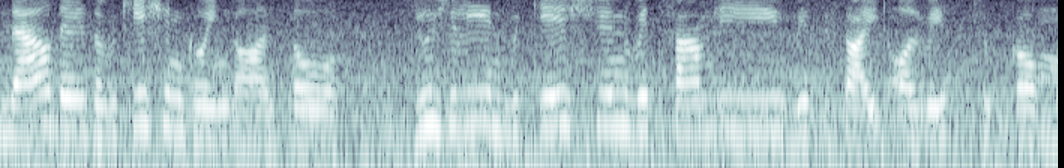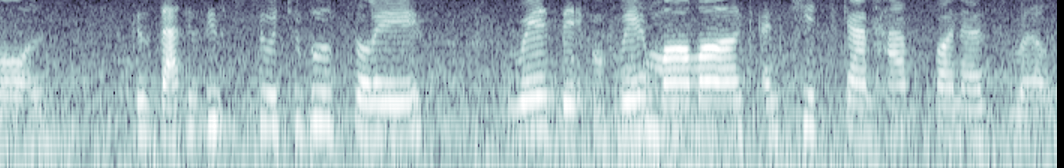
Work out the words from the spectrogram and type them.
now there is a vacation going on. So usually in vacation with family we decide always to go mall because that is the suitable place where where mama and kids can have fun as well.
